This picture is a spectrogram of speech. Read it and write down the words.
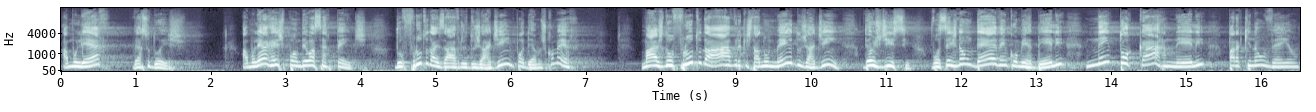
A mulher, verso 2: a mulher respondeu à serpente: Do fruto das árvores do jardim podemos comer. Mas do fruto da árvore que está no meio do jardim, Deus disse: Vocês não devem comer dele, nem tocar nele, para que não venham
